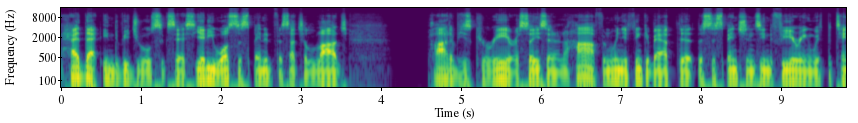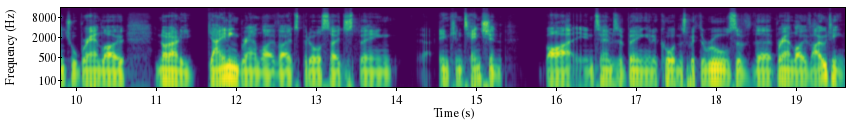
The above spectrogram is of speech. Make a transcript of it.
had that individual success, yet he was suspended for such a large part of his career, a season and a half. And when you think about the, the suspensions interfering with potential Brownlow, not only gaining Brownlow votes, but also just being uh, in contention by in terms of being in accordance with the rules of the Brownlow voting,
